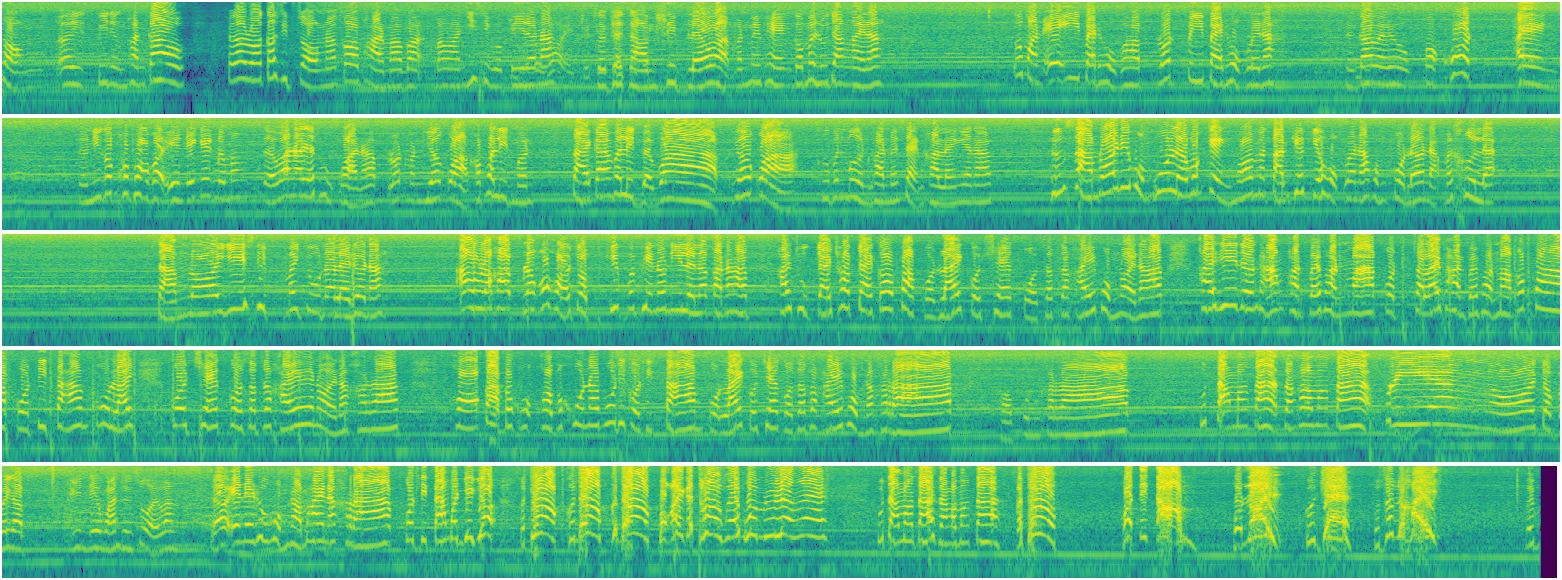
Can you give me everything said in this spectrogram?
2012 เอ้ย ปี1900แล้วก็192 นะ ก็ผ่านมาประประมาณ 20 กว่าปีแล้วนะ Arrived at เกือบ your จะ destination. 30 แล้วอะ มันไม่แพงก็ไม่รู้จะไงนะ ก็เหมือน AE 86 อะครับ รถปี 86 เลยนะ 1986 ก็โคตรแพง เดี๋ยวนี้ก็พอๆกับ NXX เลยมั้งแต่ว่าน่าจะถูกกว่านะครับ รถมันเยอะกว่าเขาผลิตเหมือนสายการผลิตแบบว่าเยอะกว่า คือเป็นหมื่นคันเป็นแสนคันอะไรเงี้ยนะครับ ถึง 300 นี่ผมพูดเลยว่าเก่ง เพราะมันตันเกียร์เกียร์หกแล้วนะ ผมกดแล้วนะไม่ขึ้นแล้ว 320 ไม่จูนอะไรด้วยนะ เอาละครับ เราก็ขอจบคลิปไว้เพียงเท่านี้เลยแล้วกันนะครับ ใครถูกใจชอบใจก็ฝากกดไลค์ กดแชร์ กดซับสไครต์ให้ผมหน่อยนะครับ ใครที่เดินทางผ่านไปผ่านมากดสไลด์ผ่านไปผ่านมาก็ฝากกดติดตามกดไลค์กดแชร์กดซับสไครต์ให้หน่อยนะครับ ขอกราบขอขอบพระคุณนะผู้ที่กดติดตาม กดไลค์กดแชร์กดซับสไครต์ให้ผมนะครับ ขอบคุณครับพุทธังบางตาสังฆังบางตาเปรียงโอ้ยจบไปกับเอ็นเดวันสวยๆบ้างเดี๋ยวเอ็นเดทูผมทำให้นะครับ กดติดตามกันเยอะๆกระทืบกระทืบกระทืบบอกให้กระทืบไงพูดไม่รู้เรื่องไงพุทธังบางตาสังฆังบางตากระทืบ ดติดตาม กดไลค์ กดแชร์ กดซับสไครต์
